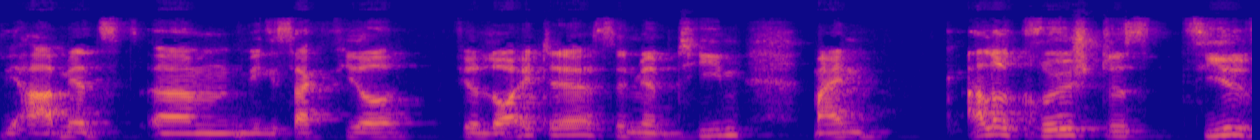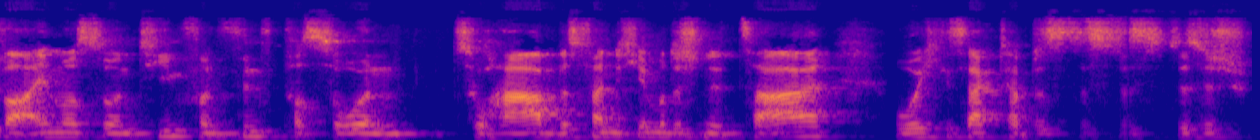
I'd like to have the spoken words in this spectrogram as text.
Wir haben jetzt, ähm, wie gesagt, vier vier Leute sind wir im Team. Mein allergrößtes Ziel war immer so ein Team von fünf Personen zu haben. Das fand ich immer das eine Zahl, wo ich gesagt habe, das, das, das, das ist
